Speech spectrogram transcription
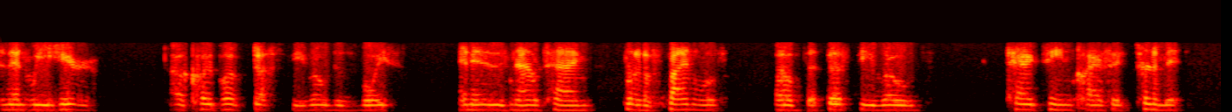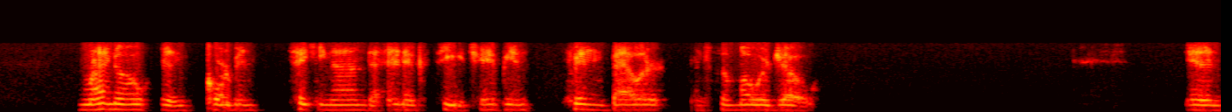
And then we hear a clip of Dusty Rhodes' voice, and it is now time for the finals of the Dusty Rhodes Tag Team Classic Tournament. Rhino and Corbin taking on the NXT champion Finn Balor and Samoa Joe. And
